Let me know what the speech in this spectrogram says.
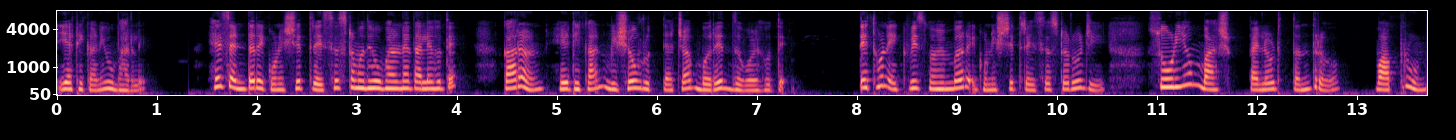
या ठिकाणी उभारले. हे सेंटर एकोणीसशे त्रेसष्टमध्ये उभारण्यात आले होते कारण हे ठिकाण विषववृत्त्याच्या बरेच जवळ होते. तेथून एकवीस नोव्हेंबर एकोणीसशे त्रेसष्ट रोजी सोडियम बाश पॅलोट तंत्र वापरून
